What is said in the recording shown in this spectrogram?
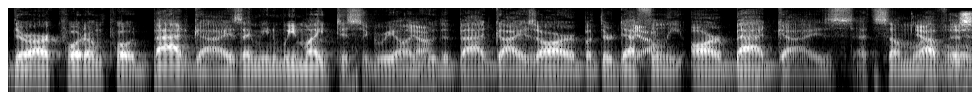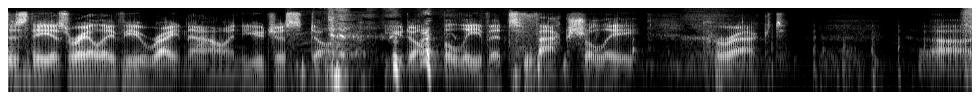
there are quote unquote bad guys. I mean, we might disagree on yeah. who the bad guys are, but there definitely yeah. are bad guys at some yeah, level. This is the Israeli view right now, and you just don't you don't believe it's factually correct. Uh,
